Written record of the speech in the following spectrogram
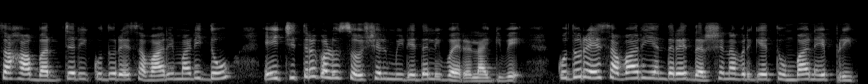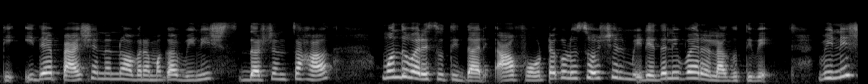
ಸಹ ಭರ್ಜರಿ ಕುದುರೆ ಸವಾರಿ ಮಾಡಿದ್ದು ಈ ಚಿತ್ರಗಳು ಸೋಷಿಯಲ್ ಮೀಡಿಯಾದಲ್ಲಿ ವೈರಲ್ ಆಗಿವೆ. ಕುದುರೆ ಸವಾರಿ ಎಂದರೆ ದರ್ಶನ್ ಅವರಿಗೆ ತುಂಬಾನೇ ಪ್ರೀತಿ. ಇದೇ ಪ್ಯಾಷನ್ ಅನ್ನು ಅವರ ಮಗ ವಿನೀಶ್ ದರ್ಶನ್ ಸಹ ಮುಂದುವರೆಸುತ್ತಿದ್ದಾರೆ. ಆ ಫೋಟೋಗಳು ಸೋಷಿಯಲ್ ಮೀಡಿಯಾದಲ್ಲಿ ವೈರಲ್ ಆಗುತ್ತಿವೆ. ವಿನೀಶ್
